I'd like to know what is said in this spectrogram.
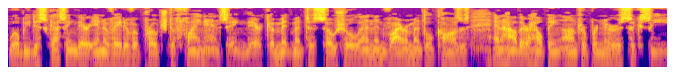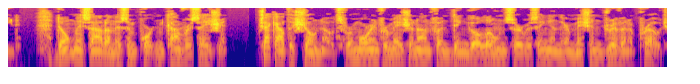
We'll be discussing their innovative approach to financing, their commitment to social and environmental causes, and how they're helping entrepreneurs succeed. Don't miss out on this important conversation. Check out the show notes for more information on Fundingo Loan Servicing and their mission driven approach.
